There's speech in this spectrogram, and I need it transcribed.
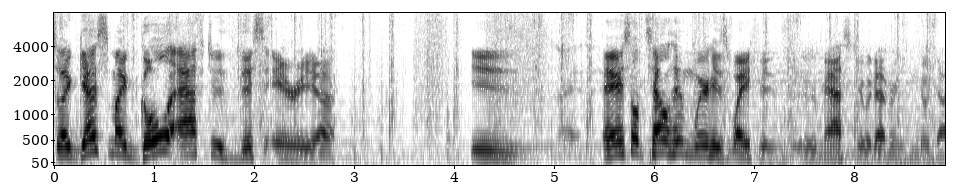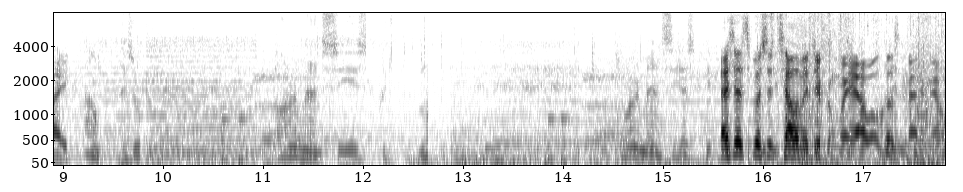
So I guess my goal after this area is... I guess I'll tell him where his wife is, or master, whatever, and he can go die. Oh, as Pyromancy is. Pyromancy has. I said supposed to tell him a different way. Ah, well, it doesn't matter now.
